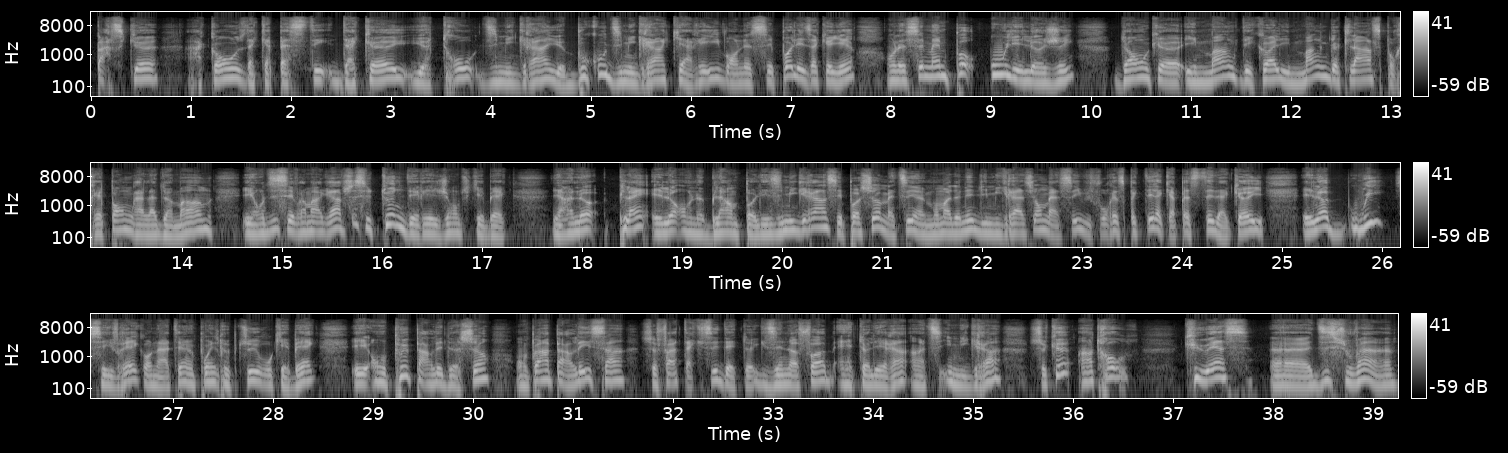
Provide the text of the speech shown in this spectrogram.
parce que à cause de la capacité d'accueil, il y a trop d'immigrants, il y a beaucoup d'immigrants qui arrivent, on ne sait pas les accueillir, on ne sait même pas où les loger. Donc, euh, il manque d'écoles, il manque de classes pour répondre à la demande. Et on dit c'est vraiment grave. Ça, c'est une des régions du Québec. Il y en a plein et là, on ne blâme pas. Les immigrants, c'est pas ça, mais tu sais, à un moment donné, l'immigration massive, il faut respecter la capacité d'accueil. Et là, oui, c'est vrai qu'on a atteint un point de rupture au Québec et on peut parler de ça. On peut en parler sans se faire taxer d'être xénophobe, intolérant, anti-immigrant. Ce que, entre autres, QS euh, dit souvent, hein,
